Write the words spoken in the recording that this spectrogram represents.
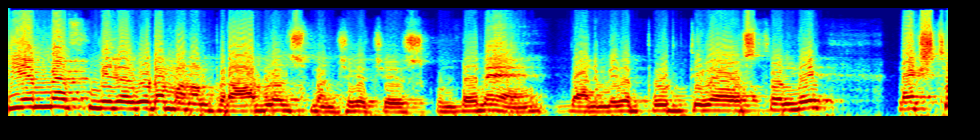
ఈఎంఎఫ్ మీద కూడా మనం ప్రాబ్లమ్స్ మంచిగా చేసుకుంటేనే దాని మీద పూర్తిగా వస్తుంది. నెక్స్ట్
